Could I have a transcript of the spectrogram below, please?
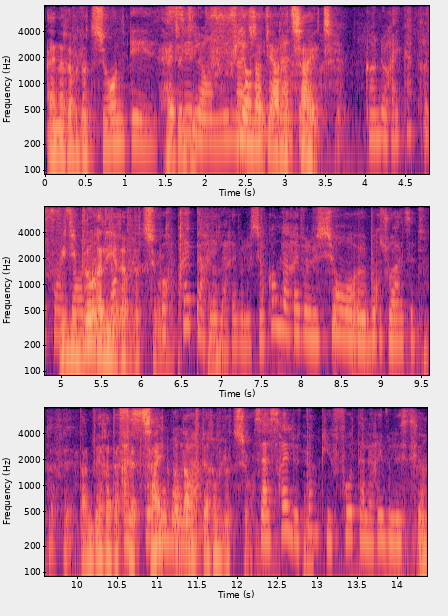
eine Revolution hätte die l'on 400 Jahre Zeit, qu'on aurait 400 wie die ans de bürgerliche temps Revolution. pour préparer la révolution, comme la révolution euh, bourgeoise. Tout à fait. Dann wäre das À der ce Zeitbedarf moment-là, der Revolution. Ça serait le temps qu'il faut à la révolution.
